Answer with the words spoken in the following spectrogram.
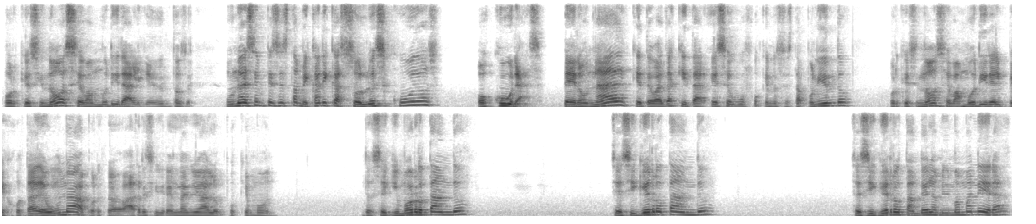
porque si no se va a morir alguien. Entonces, una vez empieza esta mecánica, solo escudos o curas. Pero nada que te vaya a quitar ese bufo que nos está poniendo. Porque si no, se va a morir el PJ de una porque va a recibir el daño a los Pokémon. Entonces seguimos rotando. Se sigue rotando. Se sigue rotando de la misma manera.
